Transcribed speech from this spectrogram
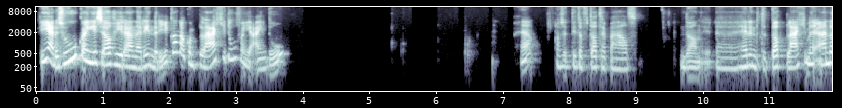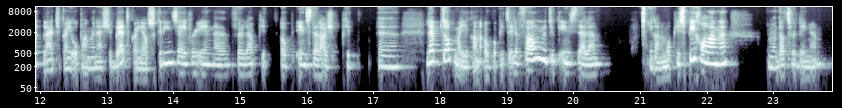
ja, dus hoe kan je jezelf hieraan herinneren? Je kan ook een plaatje doen van je einddoel. Ja, als ik dit of dat heb behaald, dan uh, herinnert het dat plaatje me aan. Dat plaatje kan je ophangen naast je bed. Kan je als screensaver invullen, op je, op instellen als je op je uh, laptop. Maar je kan ook op je telefoon natuurlijk instellen. Je kan hem op je spiegel hangen. Allemaal dat soort dingen.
